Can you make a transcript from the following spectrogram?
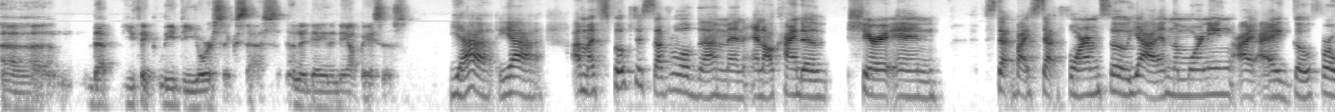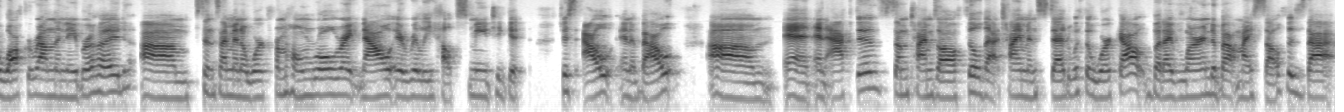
uh, that you think lead to your success on a day in and day out basis? Yeah, yeah. Um, I've spoke to several of them, and and I'll kind of share it in step by step form. So yeah, in the morning I, I go for a walk around the neighborhood. Um, since I'm in a work from home role right now, it really helps me to get just out and about um, and, and active. Sometimes I'll fill that time instead with a workout. But I've learned about myself is that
